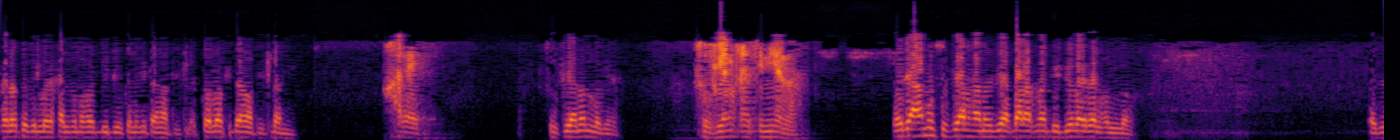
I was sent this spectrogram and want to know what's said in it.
ফেরতগুলো খালি মনে হয় ভিডিও কলে কিটা মাতিছিলেন কল কিটা মাতিছিলাম আরে। সুফিয়ানের লগে? সুফিয়ান খাই চিনিয়ে না ওই যে আমু সুফিয়ান খান ওই যে একবার আপনার ভিডিও ভাইরাল হলো। ওই যে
